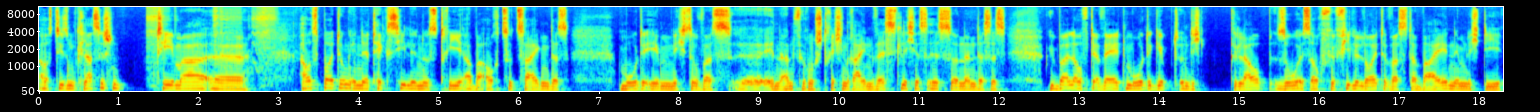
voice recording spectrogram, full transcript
aus diesem klassischen Thema äh, Ausbeutung in der Textilindustrie, aber auch zu zeigen, dass Mode eben nicht so was äh, in Anführungsstrichen rein westliches ist, sondern dass es überall auf der Welt Mode gibt und ich glaube, so ist auch für viele Leute was dabei, nämlich die,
